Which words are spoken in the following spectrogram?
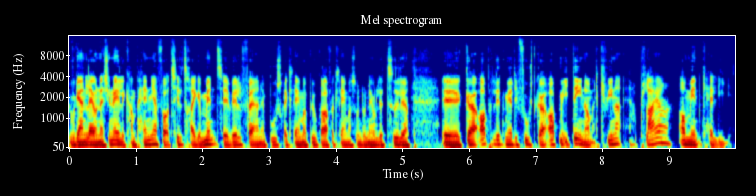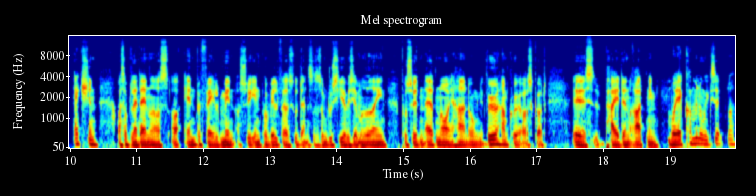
Du vil gerne lave nationale kampagner for at tiltrække mænd til velfærdende busreklamer, biografreklamer, som du nævnte lidt tidligere. Øh, gør op lidt mere diffust, gør op med ideen om, at kvinder er plejere, og mænd kan lide action, og så blandt andet også at anbefale mænd at søge ind på velfærdsuddannelser, som du siger, hvis jeg møder en på 17-18 år, jeg har en ung nevø, ham kunne jeg også godt øh, pege i den retning. Må jeg komme med nogle eksempler?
